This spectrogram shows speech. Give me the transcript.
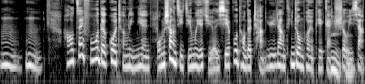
嗯嗯，好，在服务的过程里面，我们上集节目也举了一些不同的场域，让听众朋友可以感受一下。嗯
